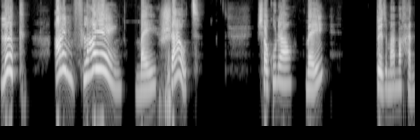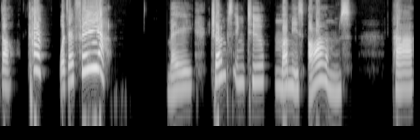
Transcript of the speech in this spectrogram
Look, I'm flying. May shout. 小姑娘梅对着妈妈喊道：“看，我在飞呀！” May jumps into Mummy's arms. 她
